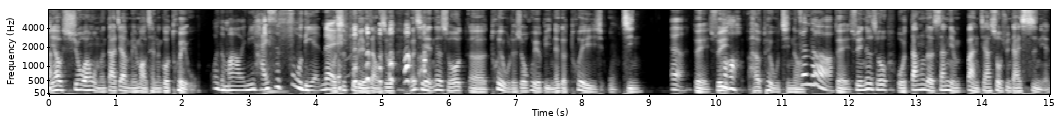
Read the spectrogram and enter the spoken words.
你要修完我们大家的眉毛才能够退伍。我的妈喂，你还是副连呢？我是副连长，我是不是？而且那时候呃，退伍的时候会有比那个退伍金。嗯，对，所以还有退伍金哦。真的？对，所以那时候我当了三年半加受训，大概四年，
